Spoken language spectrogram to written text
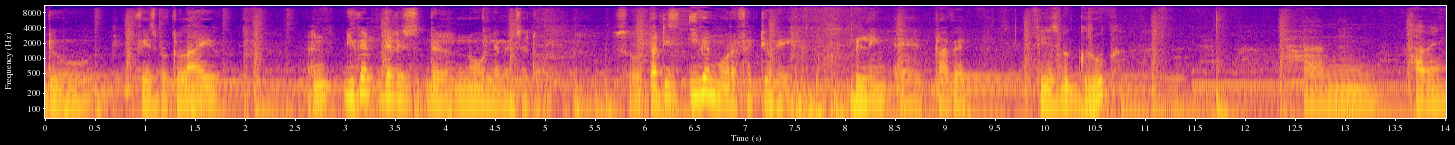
do facebook live and you can there is there are no limits at all. So that is even more effective way building a private facebook group and having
